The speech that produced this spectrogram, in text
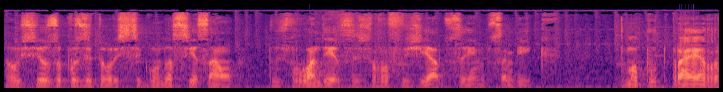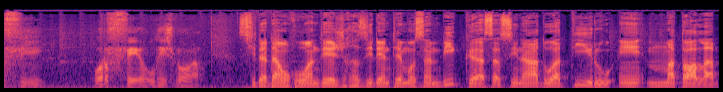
aos seus opositores, segundo a Associação dos Ruandeses Refugiados em Moçambique. De Maputo para a RFI, Orfeu, Lisboa. Cidadão ruandês residente em Moçambique, assassinado a tiro em Matola.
